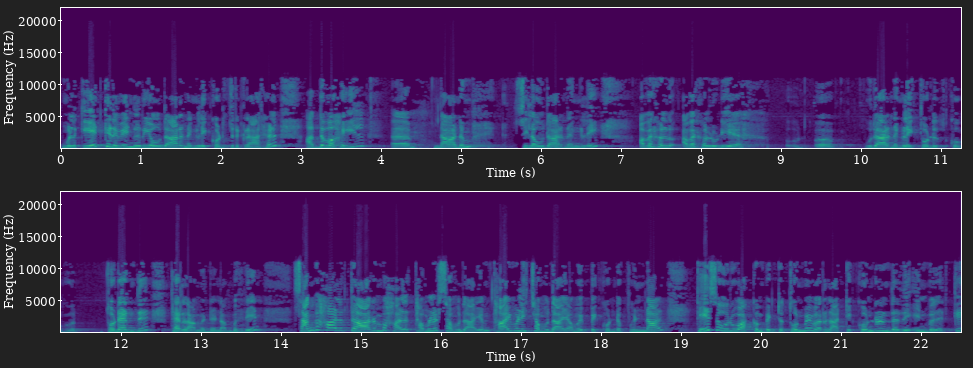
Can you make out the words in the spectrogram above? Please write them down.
உங்களுக்கு ஏற்கனவே நிறைய உதாரணங்களை கொடுத்திருக்கிறார்கள். அந்த வகையில் நானும் சில உதாரணங்களை அவர்கள் அவர்களுடைய உதாரணங்களை தொடு தொடர்ந்து தரலாம் என்று நம்புகிறேன். சங்ககாலத்து ஆரம்பகால தமிழர் சமுதாயம் தாய்வழி சமுதாய அமைப்பை கொண்ட பெண்ணால் தேச உருவாக்கம் பெற்ற தொன்மை வரலாற்றை கொண்டிருந்தது என்பதற்கு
